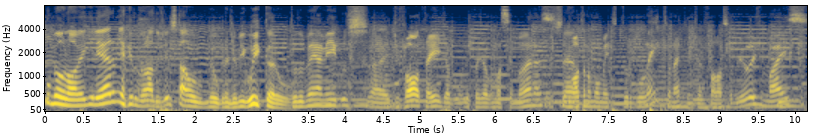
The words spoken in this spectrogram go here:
O meu nome é Guilherme e aqui do meu lado direito está o meu grande amigo Ícaro. Tudo bem, amigos? É, De volta aí, de algum- depois de algumas semanas. Certo. volta num momento turbulento, né? Que a gente vai falar sobre hoje, mas.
